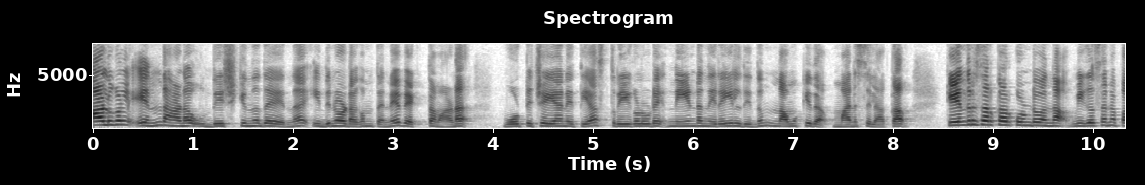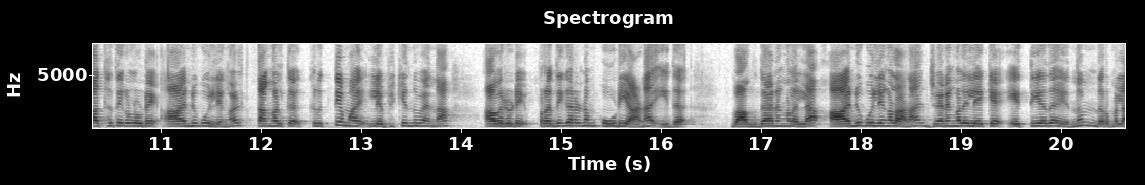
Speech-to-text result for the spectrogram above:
ആളുകൾ എന്താണ് ഉദ്ദേശിക്കുന്നത് എന്ന് ഇതിനോടകം തന്നെ വ്യക്തമാണ്. വോട്ട് ചെയ്യാനെത്തിയ സ്ത്രീകളുടെ നീണ്ട നിരയിൽ നിന്നും നമുക്കിത് മനസ്സിലാക്കാം. കേന്ദ്ര സർക്കാർ കൊണ്ടുവന്ന വികസന പദ്ധതികളുടെ ആനുകൂല്യങ്ങൾ തങ്ങൾക്ക് കൃത്യമായി ലഭിക്കുന്നുവെന്ന അവരുടെ പ്രതികരണം കൂടിയാണ് ഇത്. വാഗ്ദാനങ്ങളല്ല ആനുകൂല്യങ്ങളാണ് ജനങ്ങളിലേക്ക് എത്തിയത് എന്നും നിർമ്മല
